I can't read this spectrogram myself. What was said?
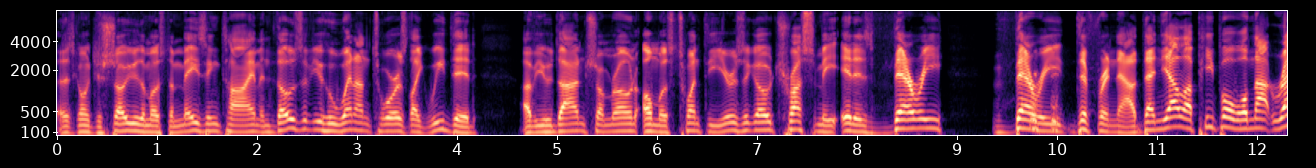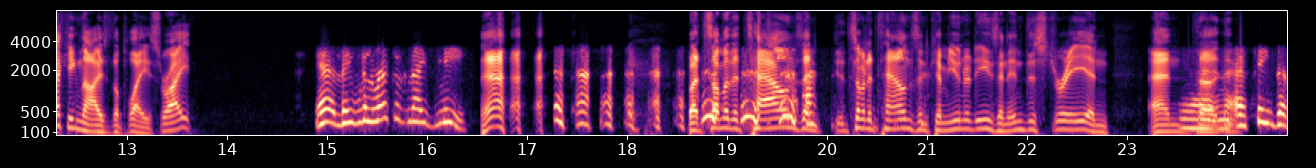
that is going to show you the most amazing time. And those of you who went on tours like we did of Yehuda and Shomron almost 20 years ago, trust me, it is very, very different now. Daniela, people will not recognize the place, right? Yeah, they will recognize me. but some of the towns and some of the towns and communities and industry and and, yeah, uh, and I think they've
